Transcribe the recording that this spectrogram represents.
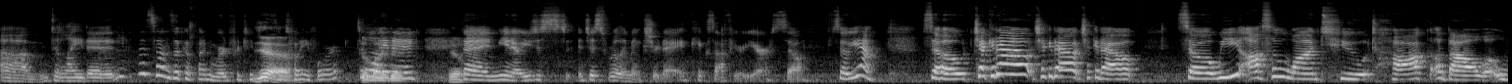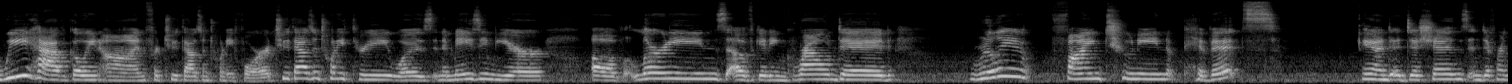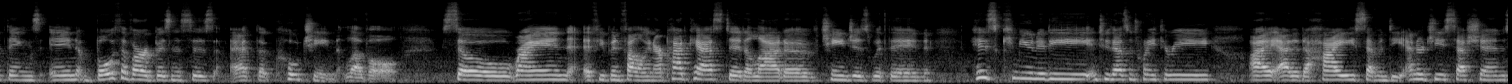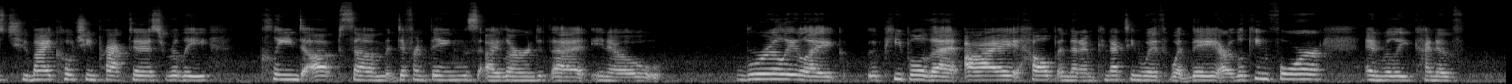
um, delighted. That sounds like a fun word for 2024. Delighted. Delighted. Yep. Then you know you just it just really makes your day, kicks off your year. So so yeah, so check it out, check it out, check it out. So we also want to talk about what we have going on for 2024. 2023 was an amazing year of learnings, of getting grounded, really fine tuning pivots and additions and different things in both of our businesses at the coaching level. So, Ryan, if you've been following our podcast, did a lot of changes within his community in 2023. I added Ahai 7D energy sessions to my coaching practice, really cleaned up some different things. I learned that, you know, really like the people that I help and that I'm connecting with, what they are looking for, and really kind of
